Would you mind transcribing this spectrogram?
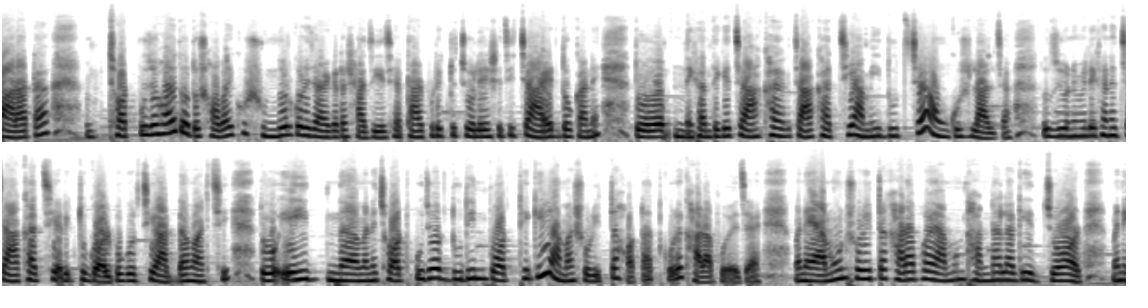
পাড়াটা ছট পুজো হয় তো তো সবাই খুব সুন্দর করে জায়গাটা সাজিয়েছে। আর তারপরে একটু চলে এসেছি চায়ের দোকানে। তো এখান থেকে চা খা, চা খাচ্ছি আমি, দুধ চা, অঙ্কুশ লাল চা। তো দুজনে মিলে এখানে চা খাচ্ছি আর একটু গল্প করছি, আড্ডা মারছি। তো এই মানে ছট পুজোর দুদিন পর থেকেই আমার শরীরটা হঠাৎ করে খারাপ হয়ে যায়। মানে এমন শরীরটা খারাপ হয়, এমন ঠান্ডা লাগে, জ্বর। মানে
